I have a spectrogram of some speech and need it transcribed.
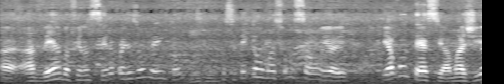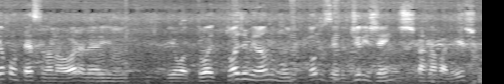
a, a verba financeira para resolver. Então, você tem que arrumar a solução. E, aí, e acontece, a magia acontece lá na hora, né? E eu tô, tô admirando muito todos eles, dirigentes carnavalescos,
